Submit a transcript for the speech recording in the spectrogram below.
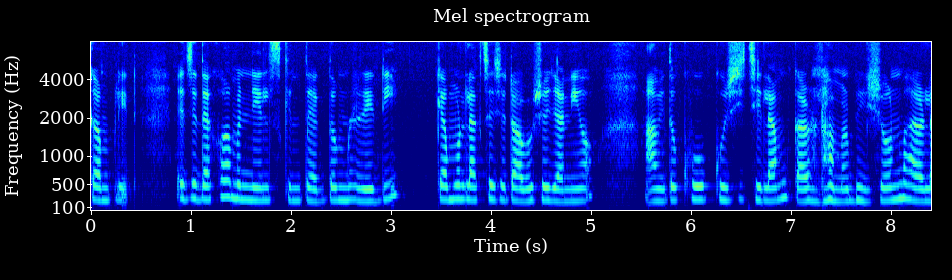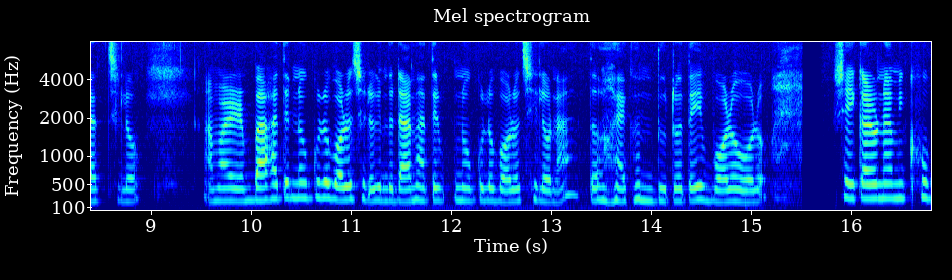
কমপ্লিট এই যে দেখো আমার নেলস কিন্তু একদম রেডি কেমন লাগছে সেটা অবশ্যই জানিও। আমি তো খুব খুশি ছিলাম, কারণ আমার ভীষণ ভালো লাগছিল। আমার বা হাতের নখগুলো বড় ছিল, কিন্তু ডান হাতের নখগুলো বড় ছিল না, তো এখন দুটোতেই বড় বড়। সেই কারণে আমি খুব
